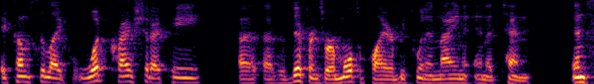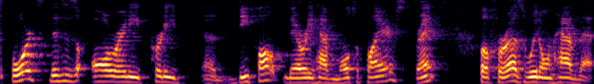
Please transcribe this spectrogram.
it comes to like, what price should I pay uh, as a difference or a multiplier between a nine and a 10? In sports, this is already pretty uh, default. They already have multipliers, right? But for us, we don't have that.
